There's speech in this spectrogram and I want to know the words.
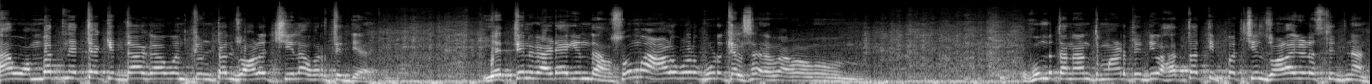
ನಾವು ಒಂಬತ್ತನೆತ್ತಕ್ಕಿದ್ದಾಗ ಒಂದು ಕ್ವಿಂಟಲ್ ಜೋಳದ ಚೀಲ ಹೊರ್ತಿದ್ದೆ. ಎತ್ತಿನ ಗಾಡಿಯಾಗಿಂದ ಸುಮ್ಮ ಆಳುಗಳು ಕೂಡ ಕೆಲಸ ಹುಂಬತನ ಅಂತ ಮಾಡ್ತಿದ್ದೀವಿ. ಹತ್ತತ್ತು ಇಪ್ಪತ್ತು ಚೀಲ ಜೋಳ ಇಳಿಸ್ತಿದ್ದೆ ನಾನು.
